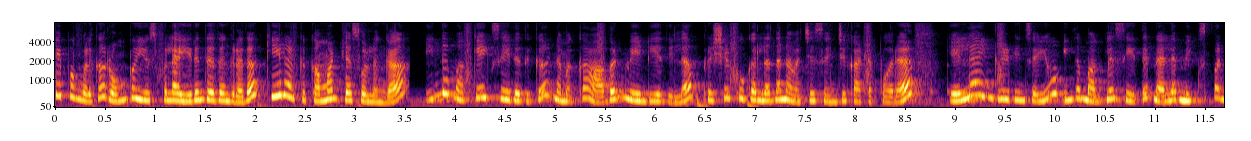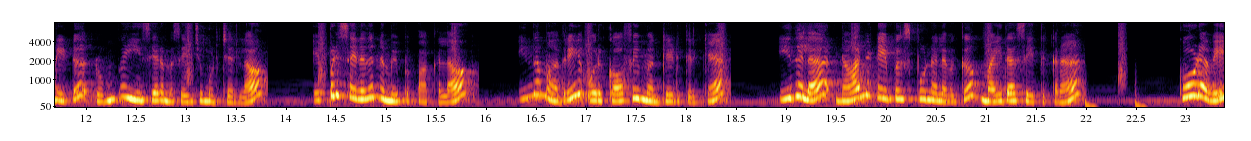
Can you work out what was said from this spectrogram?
டிப் உங்களுக்கு ரொம்ப யூஸ்ஃபுல்லாக இருந்ததுங்கிறத கீழே இருக்க கமெண்ட்டில் சொல்லுங்கள் இந்த மக் கேக் செய்கிறதுக்கு நமக்கு அவன் வேண்டியதில்லை. ப்ரெஷர் குக்கரில் தான் நான் வச்சு செஞ்சு காட்ட போகிறேன் எல்லா இன்க்ரீடியன்ஸையும் இந்த மக்கில் சேர்த்து நல்லா மிக்ஸ் பண்ணிவிட்டு ரொம்ப ஈஸியாக நம்ம செஞ்சு முடிச்சிடலாம். எப்படி செய்கிறது நம்ம இப்போ பார்க்கலாம். இந்த மாதிரி ஒரு காஃபி மக் எடுத்திருக்கேன். இதில் நாலு டேபிள் ஸ்பூன் அளவுக்கு மைதா சேர்த்துக்கிறேன். கூடவே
